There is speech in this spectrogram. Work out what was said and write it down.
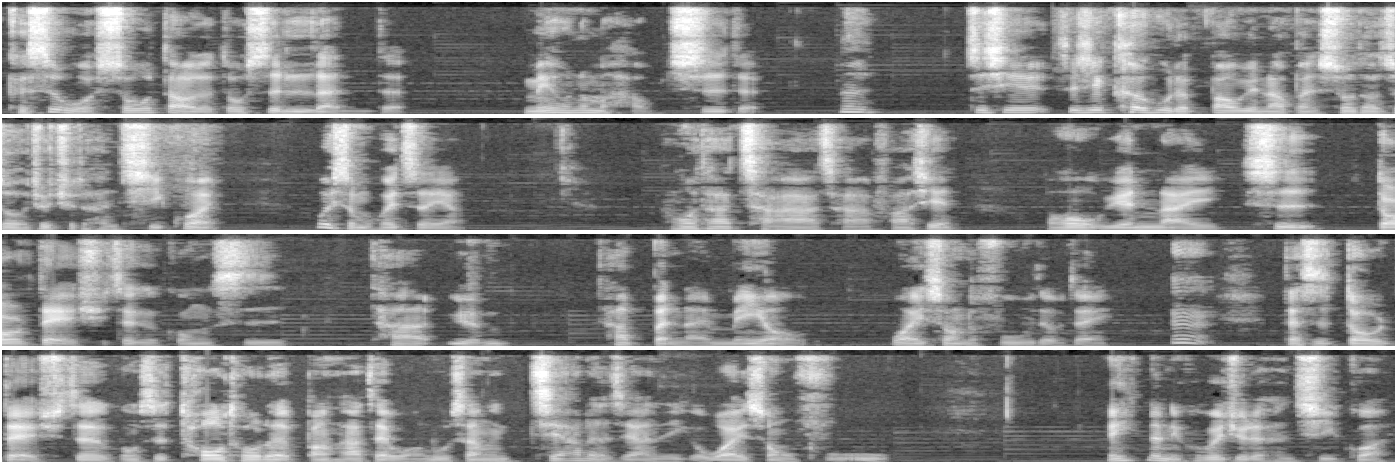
可是我收到的都是冷的，没有那么好吃的。”那这些这些客户的抱怨，老板收到之后就觉得很奇怪，为什么会这样？然后他查啊查，发现哦，原来是 DoorDash 这个公司，它原它本来没有外送的服务，对不对？嗯。但是 DoorDash 这个公司偷偷的帮他在网络上加了这样的一个外送服务。诶，那你会不会觉得很奇怪？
